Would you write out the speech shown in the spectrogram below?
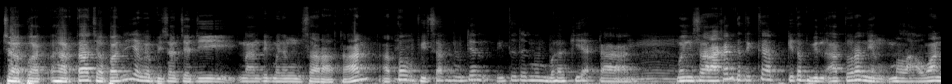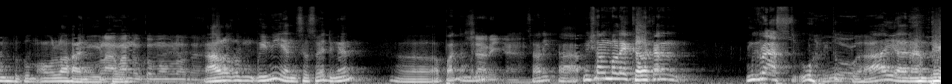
jabat harta jabatannya ya bisa jadi nanti menyengsarakan atau bisa kemudian itu dan membahagiakan. Hmm. Menyengsarakan ketika kita bikin aturan yang melawan hukum Allah. Melawan hukum Allah. Kalau ini yang sesuai dengan eh, apa namanya? Syariat. Syariat. Misal melegalkan miras, wah itu bahaya nanti.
